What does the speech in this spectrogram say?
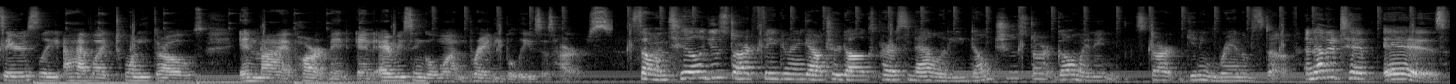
seriously I have like 20 throws in my apartment and every single one Brandy believes is hers. So until you start figuring out your dog's personality, don't you start going and start getting random stuff. Another tip is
